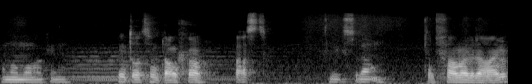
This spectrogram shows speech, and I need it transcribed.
haben wir machen können. Bin trotzdem dankbar. Passt. Nichts zu danken. Dann fahren wir wieder heim.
